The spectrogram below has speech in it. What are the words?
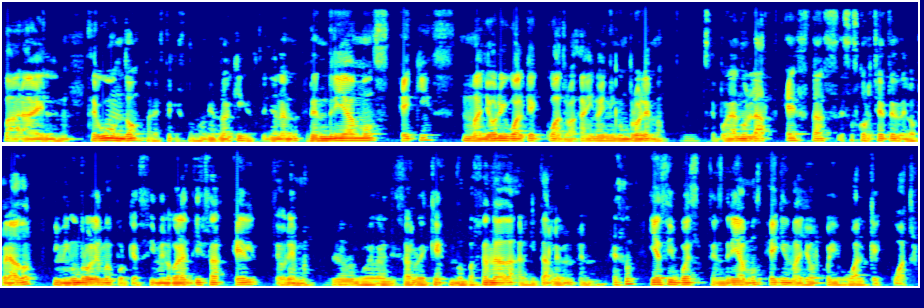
Para el segundo, para este que estamos viendo aquí, que estoy señalando, tendríamos x mayor o igual que 4. Ahí no hay ningún problema. Se puede anular estas, esos corchetes del operador sin ningún problema porque así me lo garantiza el teorema. Me voy a garantizar de que no pasa nada al quitarle eso. Y así pues tendríamos x mayor o igual que 4.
